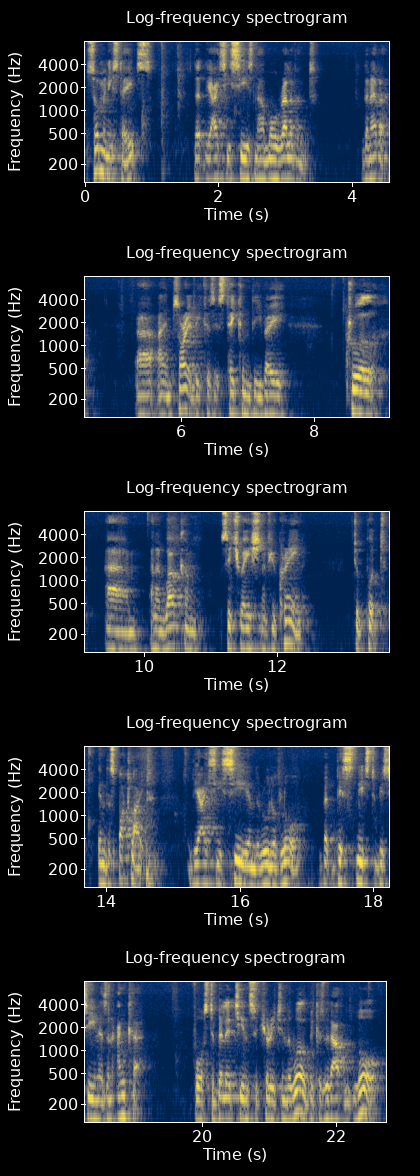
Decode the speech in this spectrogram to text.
so many states that the ICC is now more relevant than ever. Uh, I'm sorry because it's taken the very cruel um, and unwelcome situation of Ukraine to put in the spotlight the ICC and the rule of law. But this needs to be seen as an anchor for stability and security in the world because without law,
